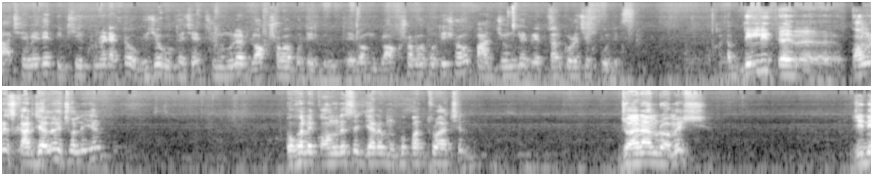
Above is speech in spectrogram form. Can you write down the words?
গাছে বেঁধে পিঠিয়ে খুনের একটা অভিযোগ উঠেছে তৃণমূলের ব্লক সভাপতির বিরুদ্ধে এবং ব্লক সভাপতি সহ পাঁচজনকে গ্রেপ্তার করেছে পুলিশ। দিল্লি কংগ্রেস কার্যালয়ে চলে যান। ওখানে কংগ্রেসের যারা মুখপাত্র আছেন, জয়রাম রমেশ, যিনি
